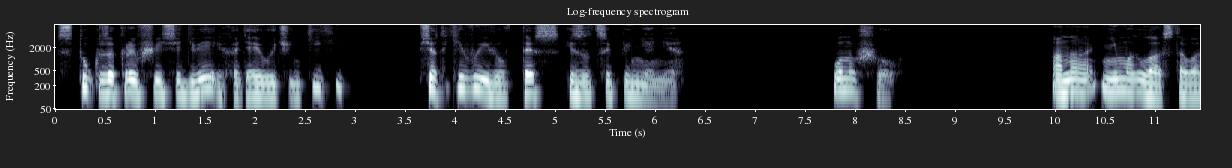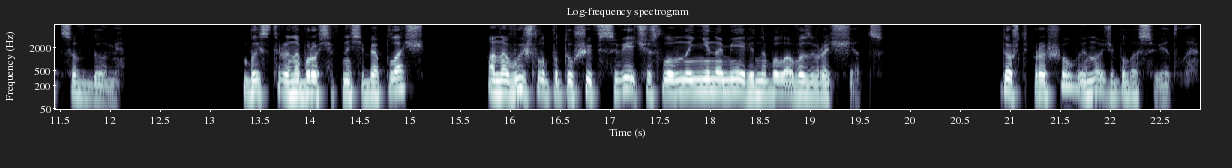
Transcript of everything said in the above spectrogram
Стук закрывшейся двери, хотя и очень тихий, все-таки вывел Тесс из оцепенения. Он ушел. Она не могла оставаться в доме. Быстро набросив на себя плащ, она вышла, потушив свечи, словно не намерена была возвращаться. Дождь прошел, и ночь была светлая.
